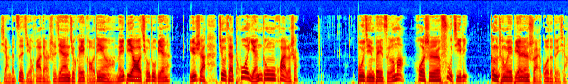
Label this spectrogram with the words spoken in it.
想着自己花点时间就可以搞定，没必要求助别人。于是啊，就在拖延中坏了事儿，不仅被责骂或是负激励，更成为别人甩锅的对象。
